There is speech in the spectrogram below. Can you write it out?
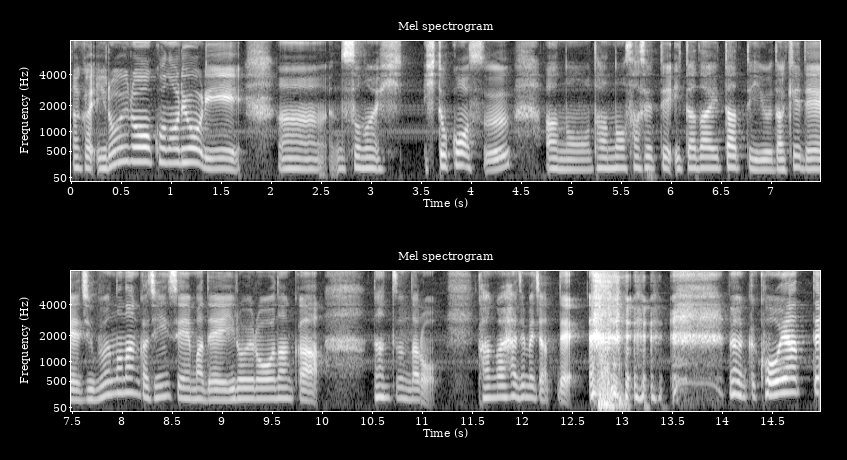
なんかいろいろこの料理うんその1コースあの堪能させていただいたっていうだけで自分のなんか人生までいろいろなんかなんつうんだろう考え始めちゃって。なんかこうやって、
